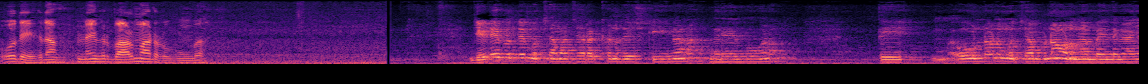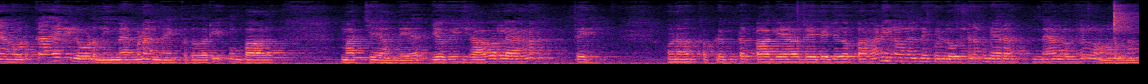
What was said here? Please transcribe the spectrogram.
ਉਹ ਦੇਖਦਾ, ਨਹੀਂ ਫਿਰ ਬਾਲ ਮਾਰ ਰੁਕੂਗਾ। ਜਿਹੜੇ ਬੰਦੇ ਮੁੱਛਾਂ ਮਾਛਾਂ ਰੱਖਣ ਦੇ ਸ਼ੌਕੀਨ ਆ ਨਾ, ਮੇਰੇ ਵਾਂਗੂ ਹਨ, ਤੇ ਉਹ ਉਹਨਾਂ ਨੂੰ ਮੁੱਛਾਂ ਬਣਾਉਣੀਆਂ ਪੈਂਦੀਆਂ ਜਾਂ ਹੋਰ ਕਾਹੇ ਦੀ ਲੋੜ ਨਹੀਂ। ਮੈਂ ਬਣਾਉਣਾ ਇੱਕ ਦੋ ਵਾਰੀ ਉਹ ਵਾਲ ਮਾਚੇ ਜਾਂਦੇ ਆ। ਜਦੋਂ ਤੁਸੀਂ ਸ਼ਾਵਰ ਲਿਆ ਹਨਾ, ਤੇ ਹੁਣ ਕੱਪੜੇ ਕੁਪੜੇ ਪਾ ਗਿਆ ਦੇ ਦੇ, ਜਦੋਂ ਆਪਾਂ ਹਣੀ ਲਾਉਂਦੇ ਹੁੰਦੇ, ਕੋਈ ਲੋਸ਼ਨ ਵਗੈਰਾ, ਮੈਂ ਲੋਸ਼ਨ ਲਾਉਣਾ ਹੁੰਦਾ।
